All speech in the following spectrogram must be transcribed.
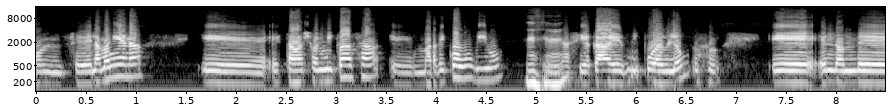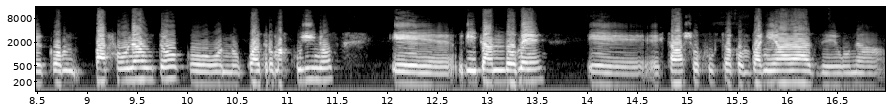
11 de la mañana, eh, estaba yo en mi casa, en Mar de Cobo, vivo, Ujú. eh, nací acá, es mi pueblo, eh, en donde con- pasa un auto con cuatro masculinos eh, gritándome. eh, estaba yo justo acompañada de, una,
